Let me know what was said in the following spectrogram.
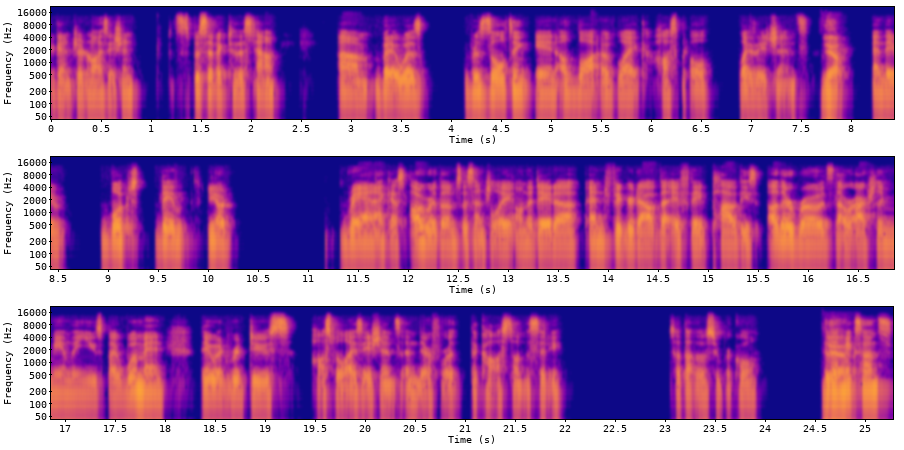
Again, generalization specific to this town. Um, but it was resulting in a lot of like hospitalizations Yeah. and they looked they you know ran i guess algorithms essentially on the data and figured out that if they plowed these other roads that were actually mainly used by women they would reduce hospitalizations and therefore the cost on the city so i thought that was super cool did Yeah. that make sense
